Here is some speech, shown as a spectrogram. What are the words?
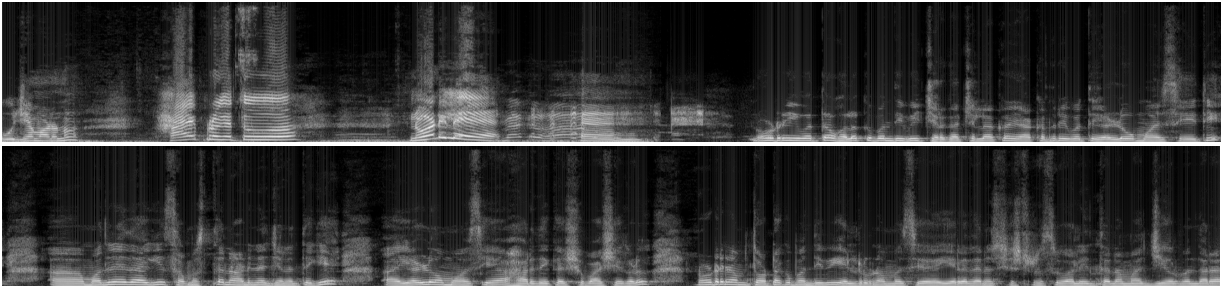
ಪೂಜೆ ಮಾಡೋನು ಹಾಯ್ ಪ್ರಗತು ನೋಡಿಲಿ? ನೋಡ್ರಿ ಇವತ್ತು ಹೊಲಕ್ಕೆ ಬಂದೀವಿ ಚರಗ ಚಲಕ. ಯಾಕಂದರೆ ಇವತ್ತು ಎಳ್ಳು ಅಮಾವಾಸ್ಯೆ ಐತಿ. ಮೊದಲನೇದಾಗಿ ಸಮಸ್ತ ನಾಡಿನ ಜನತೆಗೆ ಎಳ್ಳು ಅಮಾವಾಸ್ಯೆಯ ಹಾರ್ದಿಕ ಶುಭಾಶಯಗಳು. ನೋಡ್ರಿ ನಮ್ಮ ತೋಟಕ್ಕೆ ಬಂದೀವಿ. ಎಲ್ಲರೂ ನಮ್ಮ ಸ ಎರದನ ಸಿಸ್ಟರ್ಸು ಅಲ್ಲಿಂದ ನಮ್ಮ ಅಜ್ಜಿಯವ್ರು ಬಂದಾರ.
